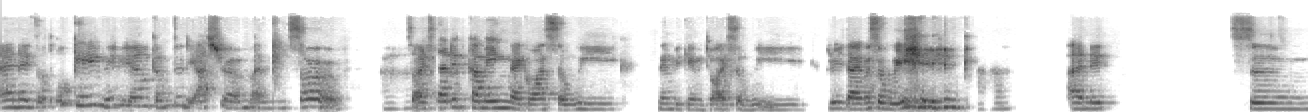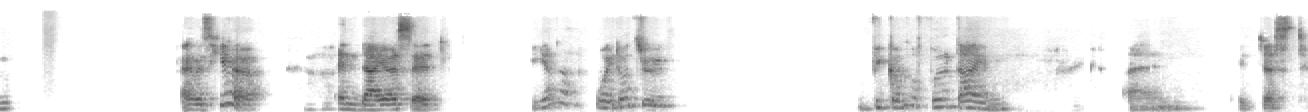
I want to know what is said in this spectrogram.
And I thought, okay, maybe I'll come to the ashram and serve. Uh-huh. So I started coming like once a week, then became twice a week, three times a week, Uh-huh. and it soon I was here. Uh-huh. And Daya said, Yeah, why don't you become a full time? And it just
